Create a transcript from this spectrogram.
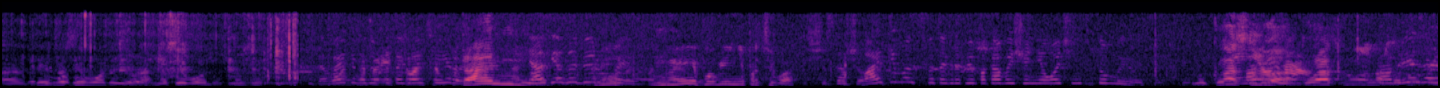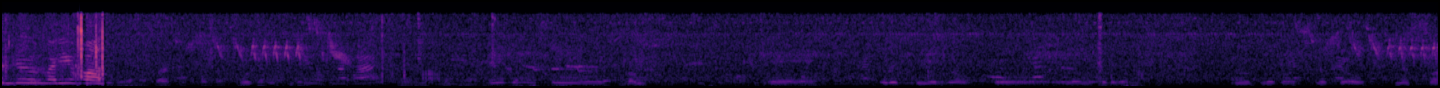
А ти носи воду, Юра, носи воду, носи. Давайте буду фотографировать. Та ні. Сейчас я заберу его. Ми повинні працювати ще спочатку. Давайте мы сфотографируем, пока вы еще не очень стумились. Ну класнула, класнула на ходу. Поближе к Марии Ивановне. Рибку я взяв, то я не подивився. А для вас я взяв м'яса.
